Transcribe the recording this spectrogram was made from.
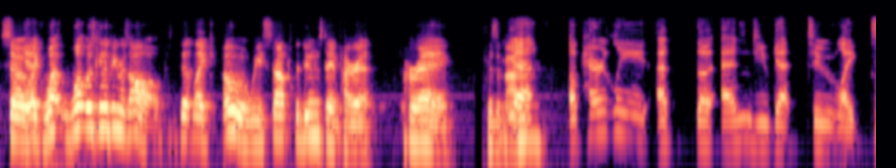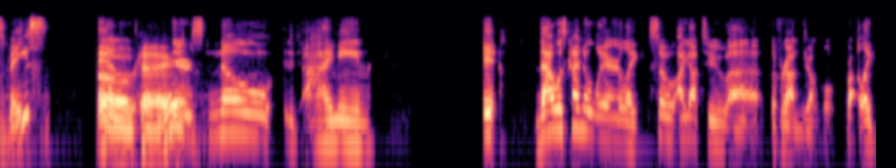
So yeah. like what what was going to be resolved? That like oh we stopped the Doomsday Pirate, hooray! Does it matter? Yeah. Apparently, at the end, you get to like space. okay. There's no. I mean, it. That was kind of where like so I got to uh the Forgotten Jungle. Like,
